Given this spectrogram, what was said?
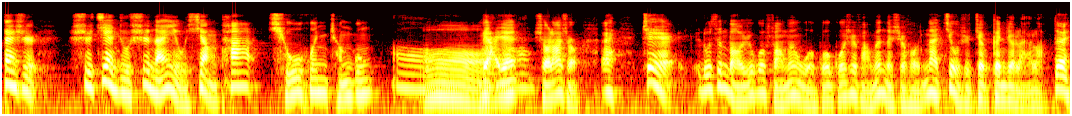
但是是建筑师男友向他求婚成功。哦，哦，俩人哦手拉手，哎，这卢森堡如果访问我国国事访问的时候，那就是这跟着来了。对，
